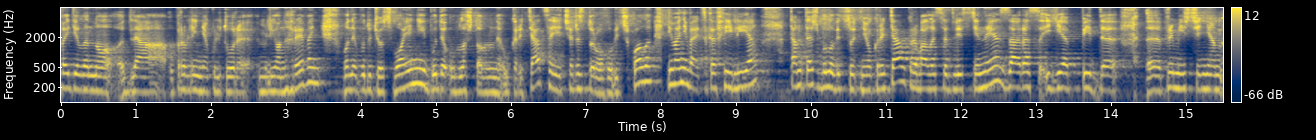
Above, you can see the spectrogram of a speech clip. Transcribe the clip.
виділено для управління культури мільйон гривень. Вони будуть освоєні і буде облаштоване укриття. Це є через дорогу від школи. Іванівецька філія. Там теж було відсутнє укриття. Укривалися дві стіни. Зараз є під е, приміщенням.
